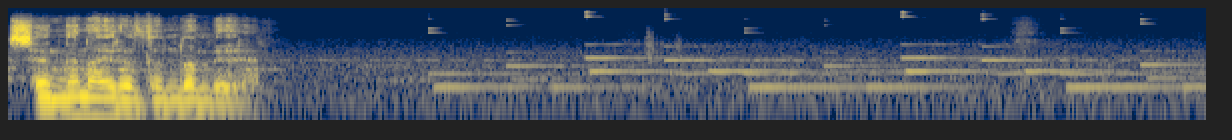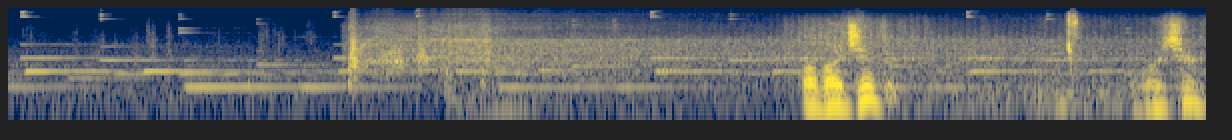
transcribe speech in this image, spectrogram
Senden ayrıldığımdan beri. Babacığım. Babacığım.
